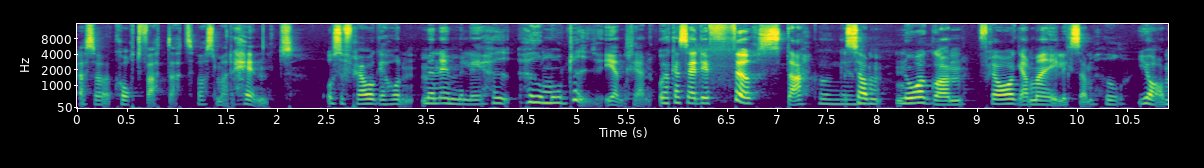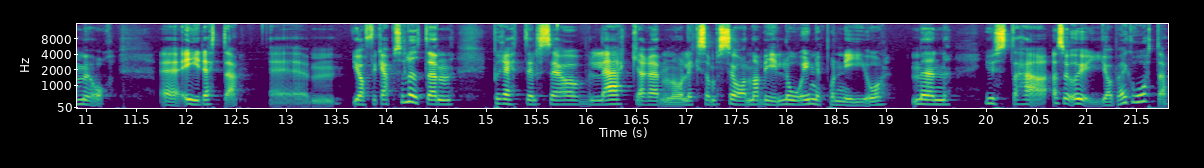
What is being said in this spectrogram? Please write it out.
alltså kortfattat, vad som hade hänt. Och så frågade hon, men Emily hur, hur mår du egentligen? Och jag kan säga det första Gången. som någon frågar mig liksom hur jag mår eh, i detta. Ehm, jag fick absolut en berättelse av läkaren och liksom så när vi låg inne på Neo. Men just det här, alltså jag började gråta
